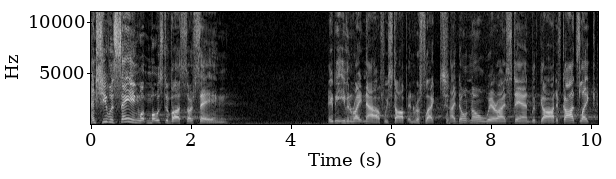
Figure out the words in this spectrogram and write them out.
And she was saying what most of us are saying. Maybe even right now, if we stop and reflect, I don't know where I stand with God. If God's like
